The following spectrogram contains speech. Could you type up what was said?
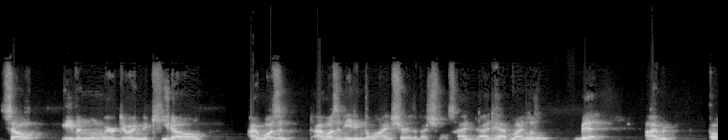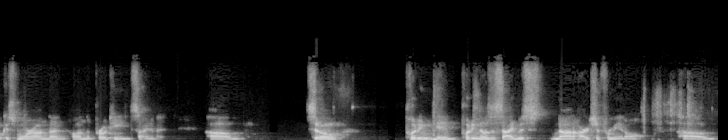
so even when we were doing the keto, I wasn't I wasn't eating the lion's share of the vegetables. I'd, I'd have my little bit. I would focus more on the on the protein side of it. Um, so putting putting those aside was not a hardship for me at all. Um,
